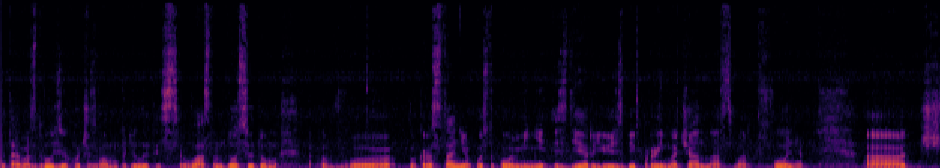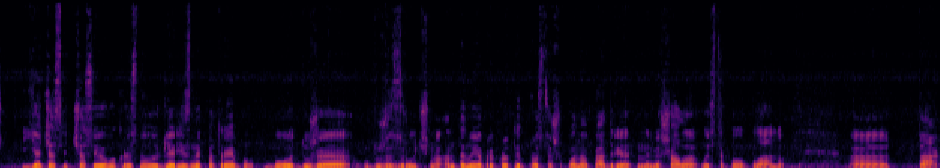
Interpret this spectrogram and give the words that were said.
Вітаю вас, друзі! Хочу з вами поділитися власним досвідом в використанні ось такого міні-SDR USB приймача на смартфоні. Я час від часу його використовую для різних потреб, бо дуже, дуже зручно. Антенну я прикрутив, просто щоб вона в кадрі не мішала ось такого плану. Так,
